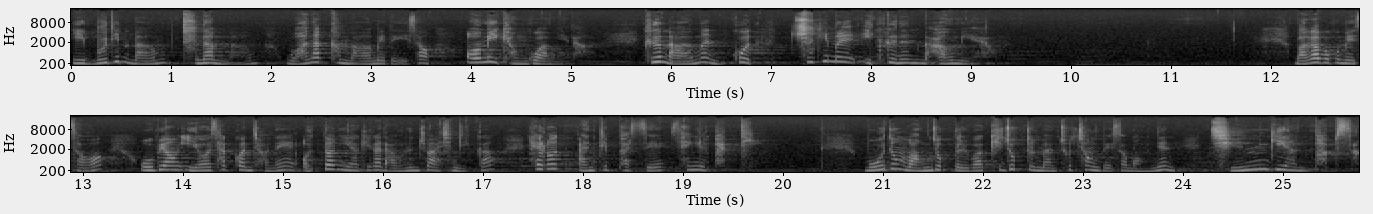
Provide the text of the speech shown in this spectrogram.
이 무딘 마음, 둔한 마음, 완악한 마음에 대해서 엄히 경고합니다. 그 마음은 곧 죽임을 이끄는 마음이에요. 마가복음에서 오병이어 사건 전에 어떤 이야기가 나오는 줄 아십니까? 헤롯 안티파스의 생일 파티. 모든 왕족들과 귀족들만 초청돼서 먹는 진기한 밥상.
